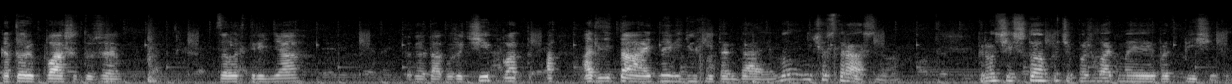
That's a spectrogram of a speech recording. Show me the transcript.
который пашет уже целых три дня. Когда так уже чип от, а- отлетает на видюхи и так далее. Ну, ничего страшного. Короче, что я вам хочу пожелать мои подписчики.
